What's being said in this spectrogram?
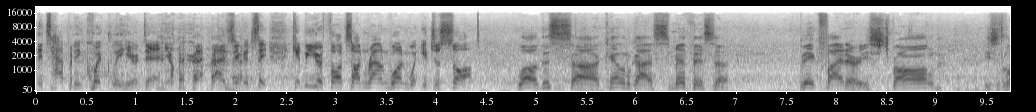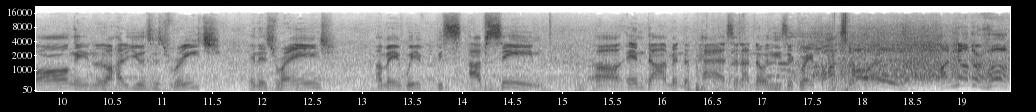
it's happening quickly here, Daniel. As you can see. Give me your thoughts on round one, what you just saw. Well, this uh, Caleb guy Smith is a big fighter. He's strong, he's long, and you know how to use his reach and his range. I mean, we've I've seen uh, N'Dam in the past, and I know he's a great boxer. but Oh, another hook.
